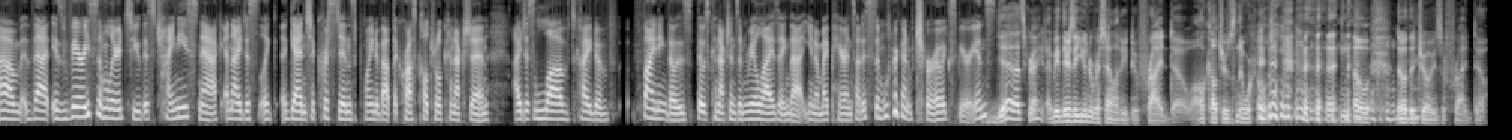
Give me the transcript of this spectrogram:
um, that is very similar to this Chinese snack. And I just, like, again, to Kristen's point about the cross cultural connection, I just loved kind of finding those those connections and realizing that you know my parents had a similar kind of churro experience. Yeah, that's great. I mean, there's a universality to fried dough. All cultures in the world know know the joys of fried dough.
